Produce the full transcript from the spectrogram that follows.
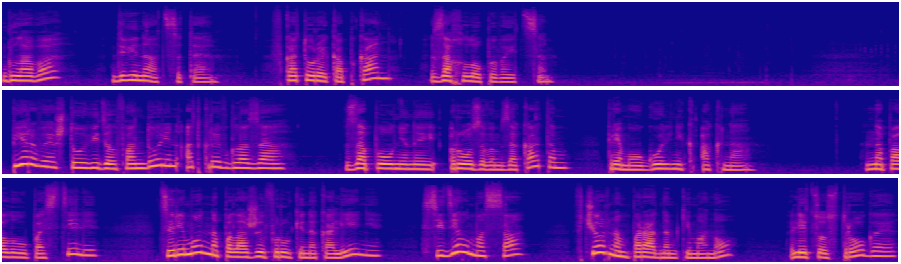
Глава 12, в которой капкан захлопывается. Первое, что увидел Фандорин, открыв глаза, заполненный розовым закатом прямоугольник окна. На полу у постели, церемонно положив руки на колени, сидел Маса в черном парадном кимоно, лицо строгое,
